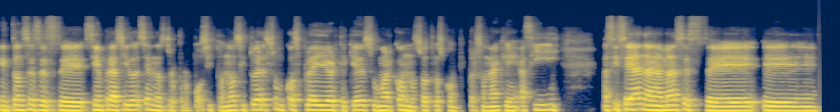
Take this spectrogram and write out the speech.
Entonces, este, siempre ha sido ese nuestro propósito, ¿no? Si tú eres un cosplayer, te quieres sumar con nosotros, con tu personaje, así, así sea nada más, este, eh,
